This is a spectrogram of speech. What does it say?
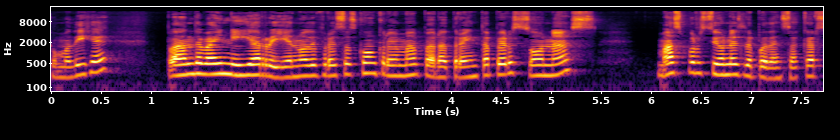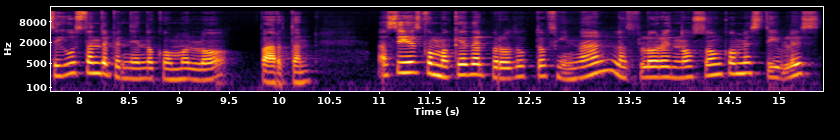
Como dije, Pan de vainilla relleno de fresas con crema para 30 personas. Más porciones le pueden sacar si gustan dependiendo cómo lo partan. Así es como queda el producto final. Las flores no son comestibles.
